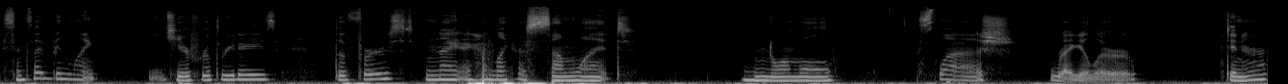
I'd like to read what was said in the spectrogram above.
since I've been like here for three days, the first night I had like a somewhat normal slash regular dinner.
